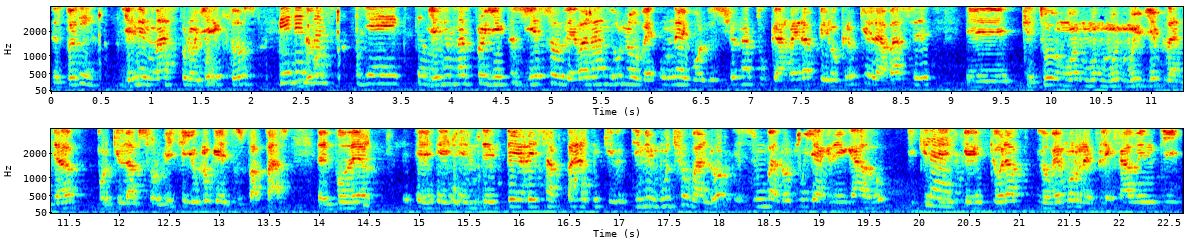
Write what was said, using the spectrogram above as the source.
Después sí. vienen más proyectos. Vienen luego, más proyectos. Vienen más proyectos y eso le va dando una, una evolución a tu carrera, pero creo que la base eh, que estuvo muy, muy, muy bien planteada porque lo absorbiste, yo creo que de tus papás, el poder... Sí eh, eh, entender esa parte que tiene mucho valor, es un valor muy agregado y que, claro. que, que, ahora lo vemos reflejado en ti,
